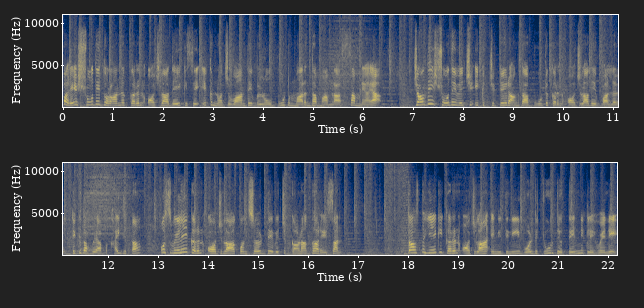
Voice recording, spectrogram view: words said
ਭਰੇ ਸ਼ੋਅ ਦੇ ਦੌਰਾਨ ਕਰਨ ਔਜਲਾ ਦੇ ਕਿਸੇ ਇੱਕ ਨੌਜਵਾਨ ਦੇ ਵੱਲੋਂ ਬੂਟ ਮਾਰਨ ਦਾ ਮਾਮਲਾ ਸਾਹਮਣੇ ਆਇਆ। ਚਲਦੇ ਸ਼ੋਅ ਦੇ ਵਿੱਚ ਇੱਕ ਚਿੱਟੇ ਰੰਗ ਦਾ ਬੂਟ ਕਰਨ ਔਜਲਾ ਦੇ ਵੱਲ ਡਿੱਗਦਾ ਹੋਇਆ ਵਿਖਾਈ ਦਿੱਤਾ। ਉਸ ਵੇਲੇ ਕਰਨ ਔਜਲਾ ਕਨਸਰਟ ਦੇ ਵਿੱਚ ਗਾਣਾ ਗਾ ਰਹੇ ਸਨ। ਦੱਸ ਦਈਏ ਕਿ ਕਰਨ ਔਜਲਾ ਇਨੀ ਦਿਨੀ ਵਰਲਡ ਟੂਰ ਦੇ ਉੱਤੇ ਨਿਕਲੇ ਹੋਏ ਨੇ।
